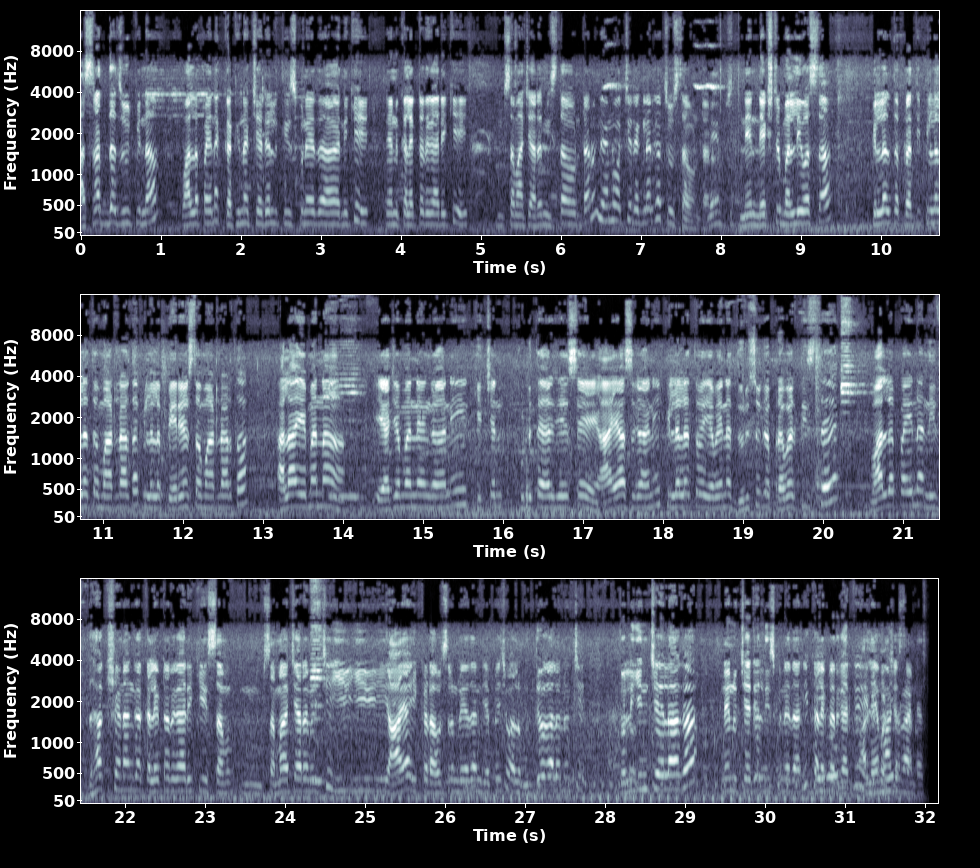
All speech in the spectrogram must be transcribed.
అశ్రద్ధ చూపినా వాళ్ళపైన కఠిన చర్యలు తీసుకునేదానికి నేను కలెక్టర్ గారికి సమాచారం ఇస్తూ ఉంటాను. నేను వచ్చి రెగ్యులర్గా చూస్తూ ఉంటాను. నేను నెక్స్ట్ మళ్ళీ వస్తా. పిల్లలతో ప్రతి పిల్లలతో మాట్లాడతా పిల్లల పేరెంట్స్తో మాట్లాడతా. అలా ఏమైనా యాజమాన్యం కానీ కిచెన్ ఫుడ్ తయారు చేసే ఆయాస్ కానీ పిల్లలతో ఏవైనా దురుసుగా ప్రవర్తిస్తే వాళ్ళపైన నిర్దాక్షిణంగా కలెక్టర్ గారికి సమాచారం ఇచ్చి ఈ ఈ ఆయా ఇక్కడ అవసరం లేదని చెప్పేసి వాళ్ళ ఉద్యోగాల నుంచి తొలగించేలాగా నేను చర్యలు తీసుకునేదాన్ని కలెక్టర్ గారికి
